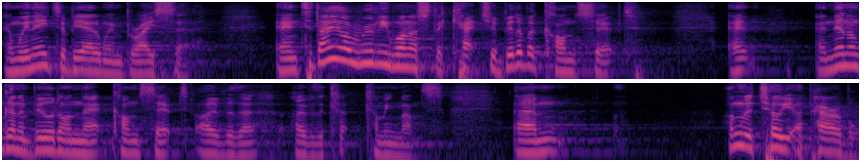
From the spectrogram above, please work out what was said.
And we need to be able to embrace that. And today I really want us to catch a bit of a concept, and, and then I'm going to build on that concept over the, over the coming months. Um, I'm going to tell you a parable.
